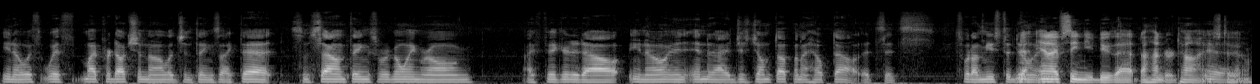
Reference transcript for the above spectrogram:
you know, with with my production knowledge and things like that, some sound things were going wrong. I figured it out. You know, and, and I just jumped up and I helped out. It's it's it's what I'm used to doing. and I've seen you do that a hundred times Yeah. too.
